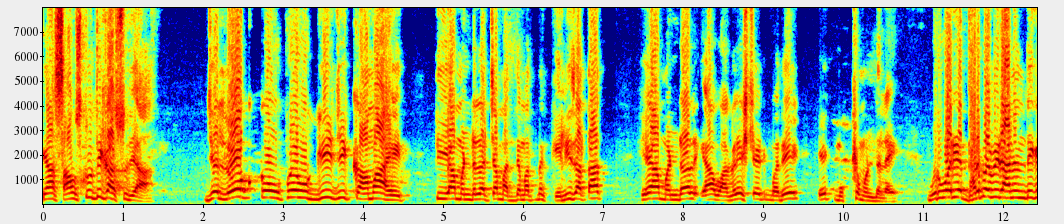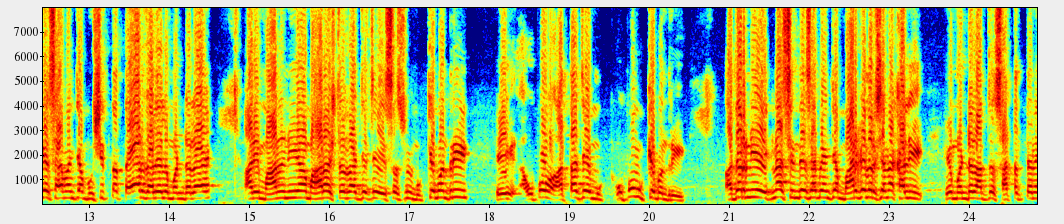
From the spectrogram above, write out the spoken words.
या सांस्कृतिक असू द्या जे लोक उपयोगी जी कामं आहेत ती या मंडळाच्या माध्यमातून केली जातात. हे या मंडळ या वागळे स्टेटमध्ये एक मुख्य मंडळ आहे. गुरुवारी धर्मवीर आनंद साहेबांच्या भूषितनं तयार झालेलं मंडळ आहे. आणि माननीय महाराष्ट्र राज्याचे यशस्वी मुख्यमंत्री उप आताचे उपमुख्यमंत्री आदरणीय एकनाथ शिंदे साहेब यांच्या मार्गदर्शनाखाली हे मंडळ आमचं सातत्याने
